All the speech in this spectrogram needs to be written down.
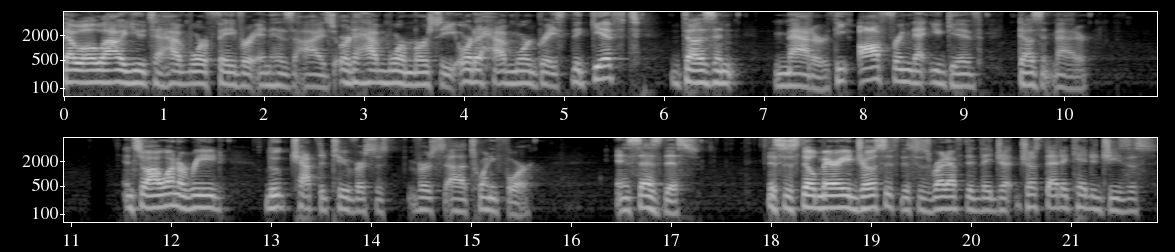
that will allow you to have more favor in his eyes or to have more mercy or to have more grace. The gift doesn't matter. The offering that you give doesn't matter. And so I want to read Luke chapter 2 verses verse uh, 24. And it says this this is still Mary and Joseph. This is right after they just dedicated Jesus.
